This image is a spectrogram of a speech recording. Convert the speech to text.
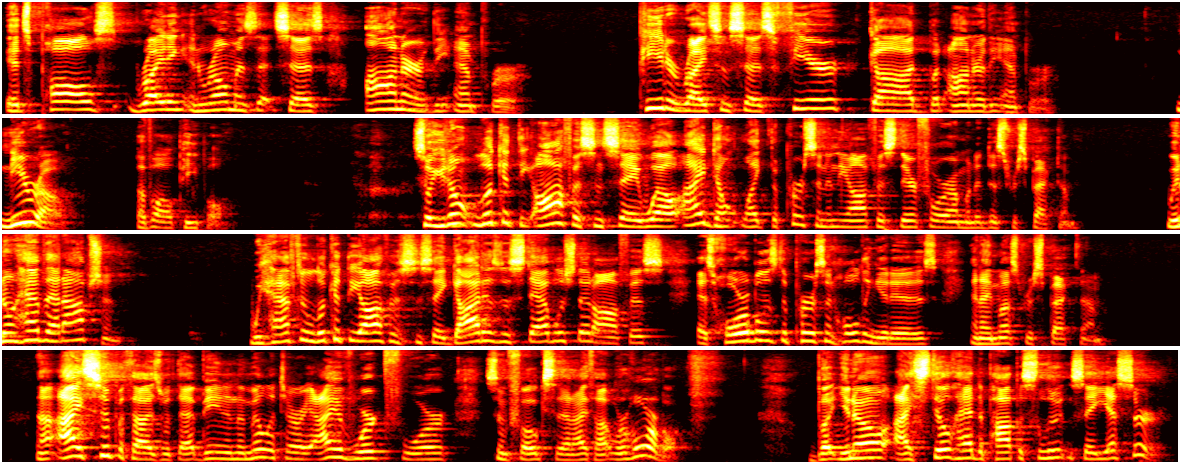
It's Paul's writing in Romans that says, honor the emperor. Peter writes and says, fear God, but honor the emperor. Nero, of all people. So you don't look at the office and say, well, I don't like the person in the office, therefore I'm going to disrespect him. We don't have that option. We have to look at the office and say, God has established that office, as horrible as the person holding it is, and I must respect them. Now, I sympathize with that being in the military. I have worked for some folks that I thought were horrible. But, you know, I still had to pop a salute and say, yes, sir,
